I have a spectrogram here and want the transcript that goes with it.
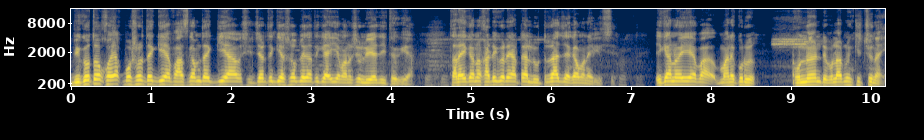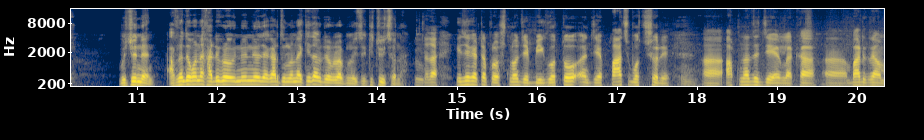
বিগত কয়েক বছর থেকে গিয়া ফার্স্ট কাম থেকে গিয়া শিলচার থেকে গিয়া সব জায়গা থেকে আইয়া মানুষের লইয়া যেত গিয়া তারা এখানে খাটি করে একটা লুটেরা জায়গা বানাই লিছে। এখানে মানে কোনো উন্নয়ন ডেভেলপমেন্ট কিছু নাই। বুঝছেন নেন আপনি তো ওখানে খাটি করে অন্যান্য জায়গার তুলনায় কিতাব ডেভেলপমেন্ট হয়েছে কিছু হচ্ছে না। দাদা এই জায়গায় একটা প্রশ্ন যে বিগত যে পাঁচ বছরে আপনাদের যে এলাকা আহ, বারগ্রাম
